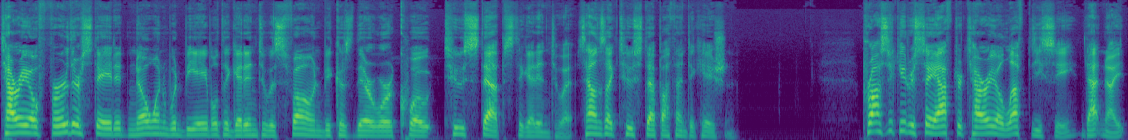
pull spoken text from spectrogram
Tarrio further stated no one would be able to get into his phone because there were, quote, two steps to get into it. Sounds like two step authentication. Prosecutors say after Tarrio left D.C. that night,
